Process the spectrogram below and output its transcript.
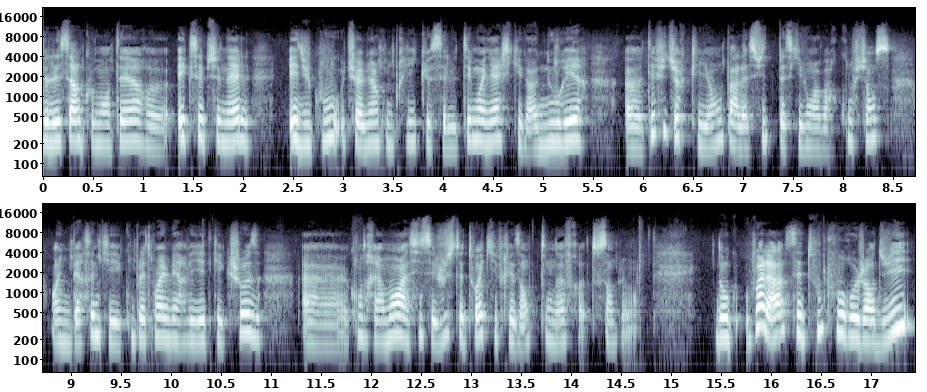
laisser un commentaire euh, exceptionnel. Et du coup, tu as bien compris que c'est le témoignage qui va nourrir tes futurs clients par la suite parce qu'ils vont avoir confiance en une personne qui est complètement émerveillée de quelque chose, contrairement à si c'est juste toi qui présente ton offre tout simplement. Donc voilà, c'est tout pour aujourd'hui.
